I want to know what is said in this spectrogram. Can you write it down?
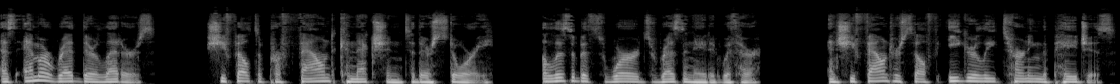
As Emma read their letters, she felt a profound connection to their story. Elizabeth's words resonated with her, and she found herself eagerly turning the pages,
